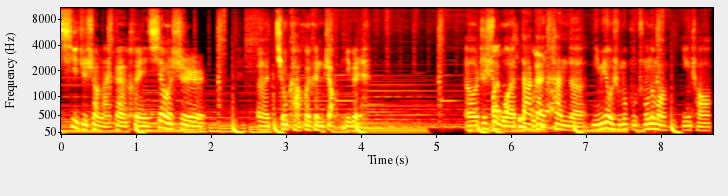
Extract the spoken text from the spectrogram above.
气质上来看，很像是呃球卡会很长的一个人。然后这是我大概看的，你们有什么补充的吗？英超，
